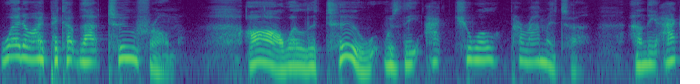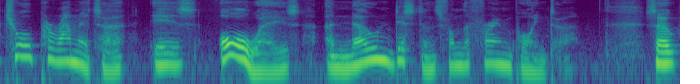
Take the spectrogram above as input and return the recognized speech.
where do I pick up that 2 from? Ah well the 2 was the actual parameter. And the actual parameter is always a known distance from the frame pointer. So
